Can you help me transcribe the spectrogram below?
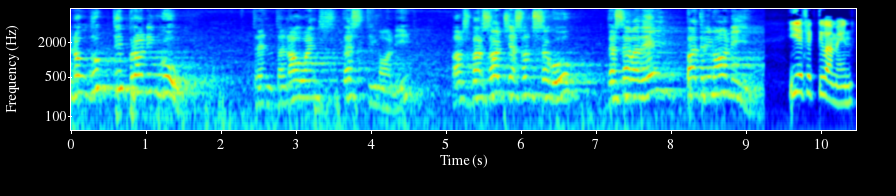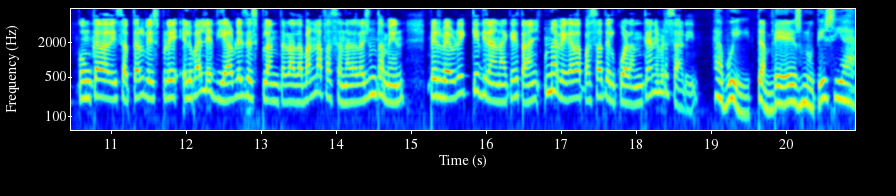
no ho dubti, però ningú. 39 anys testimoni, els versots ja són segur de Sabadell patrimoni. I efectivament, com cada dissabte al vespre, el Ball de Diables es plantarà davant la façana de l'Ajuntament per veure què diran aquest any una vegada passat el 40è aniversari. Avui també és notícia...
